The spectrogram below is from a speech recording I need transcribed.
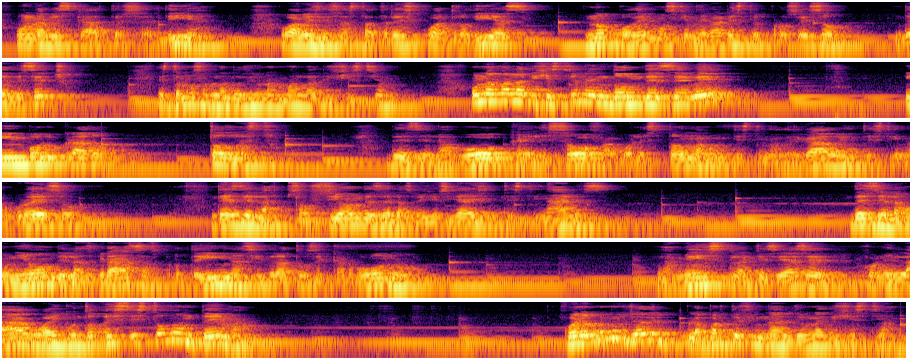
una vez cada tercer día, o a veces hasta tres, cuatro días, no podemos generar este proceso de desecho. Estamos hablando de una mala digestión. Una mala digestión en donde se ve involucrado todo esto. Desde la boca, el esófago, el estómago, intestino delgado, intestino grueso. Desde la absorción, desde las vellosidades intestinales. Desde la unión de las grasas, proteínas, hidratos de carbono. La mezcla que se hace con el agua y con todo. Es, es todo un tema. Cuando hablamos ya de la parte final de una digestión,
